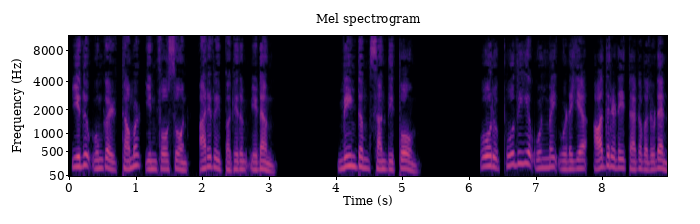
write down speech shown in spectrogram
இது உங்கள் தமிழ் இன்ஃபோசோன் அறிவை பகிரும் இடம். மீண்டும் சந்திப்போம். ஒரு புதிய உண்மை உடைய அதிரடி தகவலுடன்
